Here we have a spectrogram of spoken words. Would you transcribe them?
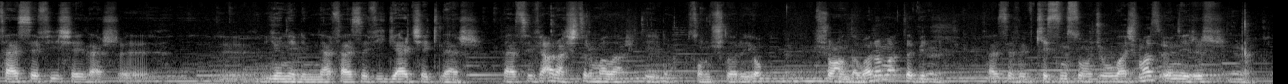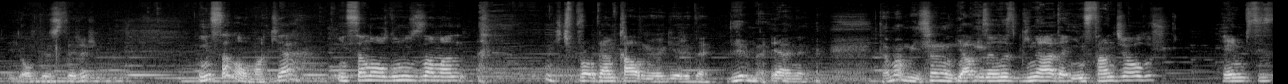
felsefi şeyler e, e, yönelimler, felsefi gerçekler, felsefi araştırmalar diyelim. Sonuçları yok. Şu anda var ama tabii Evet. felsefe kesin sonuca ulaşmaz. Önerir, Evet. yol gösterir. İnsan olmak ya. İnsan olduğunuz zaman hiç problem kalmıyor geride. Değil mi? Yani Tamam insan olmak. yaptığınız bina da insanca olur. Hem siz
